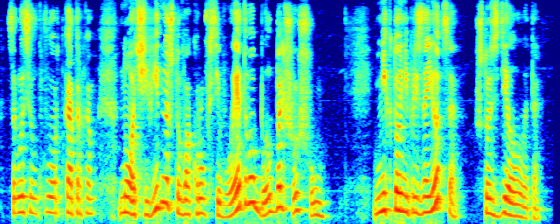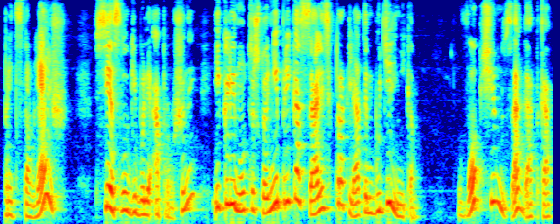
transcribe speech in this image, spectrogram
— согласился лорд Каттерхэм. «Но очевидно, что вокруг всего этого был большой шум. Никто не признается, что сделал это. Представляешь?» Все слуги были опрошены и клянутся, что не прикасались к проклятым будильникам. В общем, загадка.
